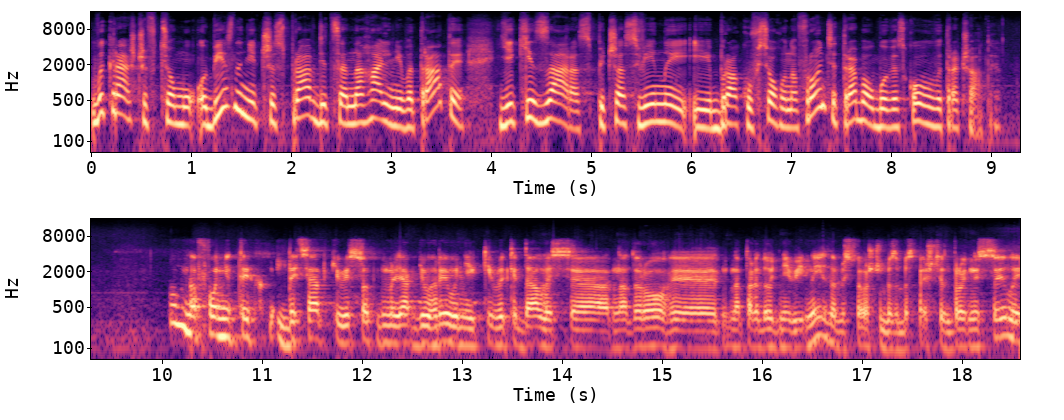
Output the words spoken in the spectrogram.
Ви краще в цьому обізнані? Чи справді це нагальні витрати, які зараз під час війни і браку всього на фронті треба? Обов'язково витрачати? На фоні тих десятків і сотень мільярдів гривень, які викидалися на дороги напередодні війни, замість того, щоб забезпечити збройні сили,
